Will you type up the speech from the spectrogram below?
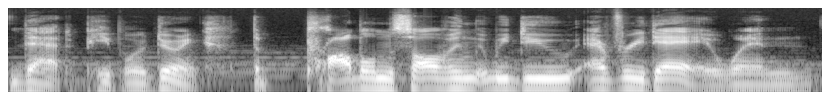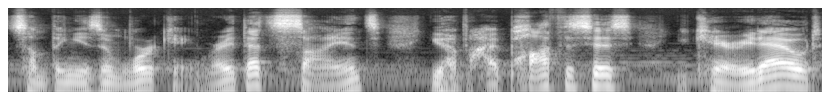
that people are doing. The problem solving that we do every day when something isn't working, right? That's science. You have a hypothesis, you carry it out,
